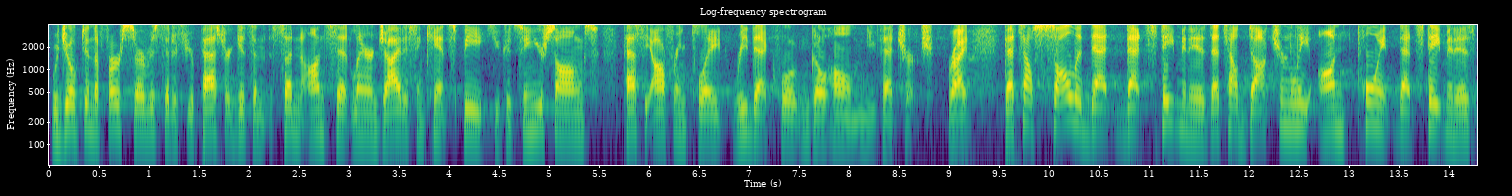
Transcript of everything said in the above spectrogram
We joked in the first service that if your pastor gets a sudden onset laryngitis and can't speak, you could sing your songs, pass the offering plate, read that quote, and go home, and you've had church, right? That's how solid that, that statement is. That's how doctrinally on point that statement is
